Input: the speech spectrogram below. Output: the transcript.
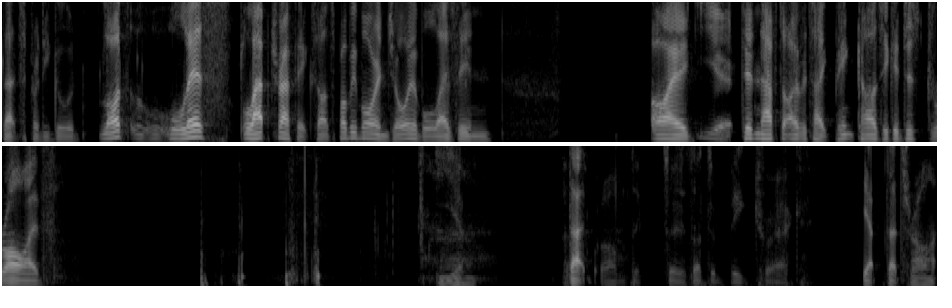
that's pretty good. Lot less lap traffic, so it's probably more enjoyable. As in, I Yeah. didn't have to overtake pink cars. You could just drive. Yep. Uh, That's That- what I'm thinking. to such a big track. Yep, that's right.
